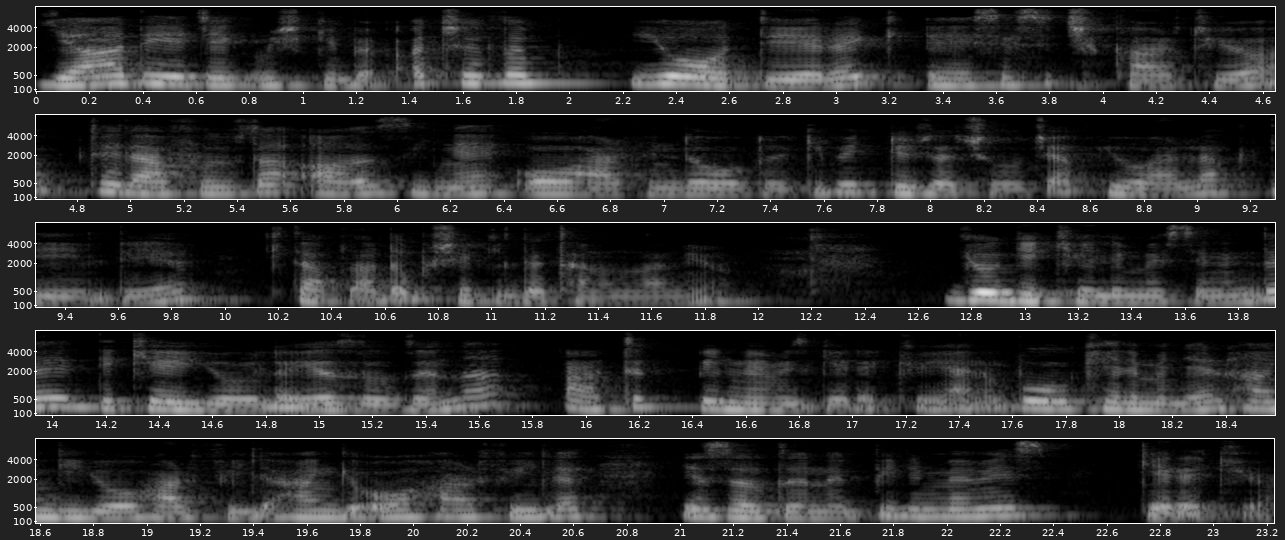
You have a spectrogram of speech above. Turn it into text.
ya diyecekmiş gibi açılıp yo diyerek e, sesi çıkartıyor. Telaffuzda ağız yine o harfinde olduğu gibi düz açılacak, yuvarlak değil diye kitaplarda bu şekilde tanımlanıyor. Yogi kelimesinin de dikey yo ile yazıldığını artık bilmemiz gerekiyor. Yani bu kelimelerin hangi yo harfiyle, hangi o harfiyle yazıldığını bilmemiz gerekiyor.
